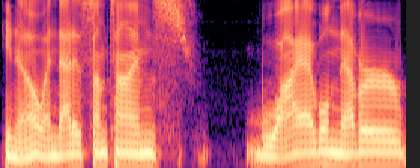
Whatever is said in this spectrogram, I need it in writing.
you know, and that is sometimes why I will never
